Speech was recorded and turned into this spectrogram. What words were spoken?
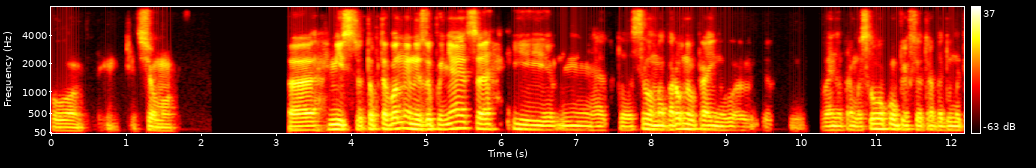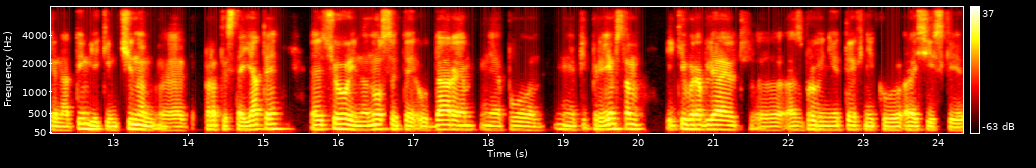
по цьому е, місцю. Тобто вони не зупиняються, і то силам оборони України е, воєнно-промислового комплексу треба думати над тим, яким чином е, протистояти е, цього і наносити удари е, по підприємствам, які виробляють е, озброєння техніку російські,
